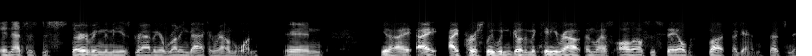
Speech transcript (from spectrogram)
and that's as disturbing to me as grabbing a running back in round one. And you know, I I, I personally wouldn't go the McKinney route unless all else has failed. But again, that's me.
